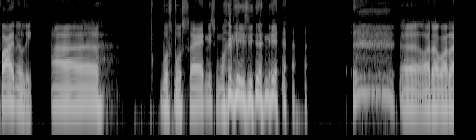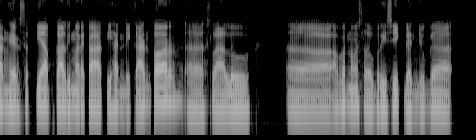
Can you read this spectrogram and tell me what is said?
finally eh bos-bos saya ini semua di sini. Eh, orang-orang yang setiap kali mereka latihan di kantor eh, selalu eh, apa namanya selalu berisik dan juga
